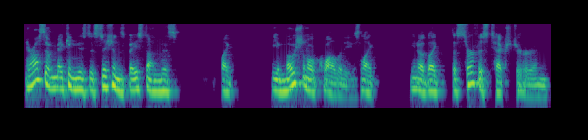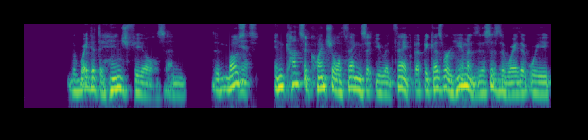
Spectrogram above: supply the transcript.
They're also making these decisions based on this, like the emotional qualities, like, you know, like the surface texture and the way that the hinge feels and the most. Inconsequential things that you would think. But because we're humans, this is the way that we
